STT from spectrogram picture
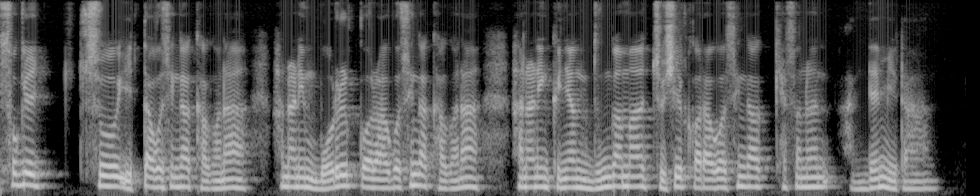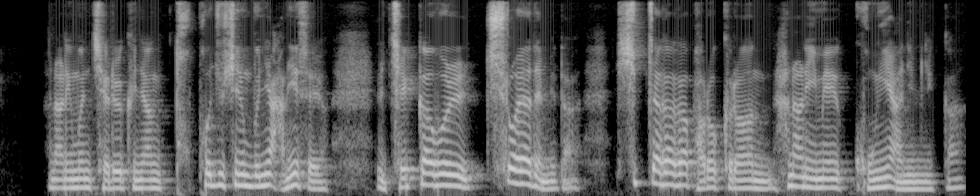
속일 수 있다고 생각하거나 하나님 모를 거라고 생각하거나 하나님 그냥 눈 감아 주실 거라고 생각해서는 안 됩니다. 하나님은 죄를 그냥 덮어주시는 분이 아니세요. 죄값을 치러야 됩니다. 십자가가 바로 그런 하나님의 공이 아닙니까?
